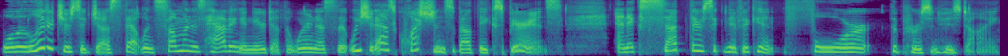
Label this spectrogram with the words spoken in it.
Well, the literature suggests that when someone is having a near death awareness that we should ask questions about the experience and accept their significance for the person who's dying.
